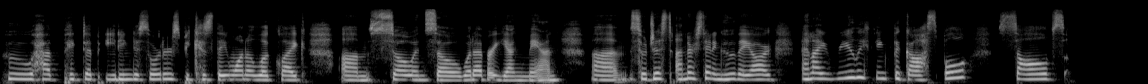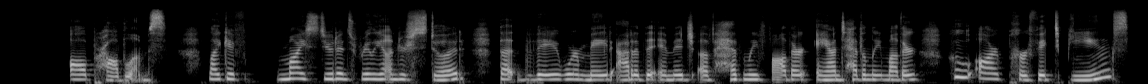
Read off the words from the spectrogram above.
who have picked up eating disorders because they want to look like so and so, whatever young man. Um, so just understanding who they are. And I really think the gospel solves all problems. Like if my students really understood that they were made out of the image of Heavenly Father and Heavenly Mother, who are perfect beings.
